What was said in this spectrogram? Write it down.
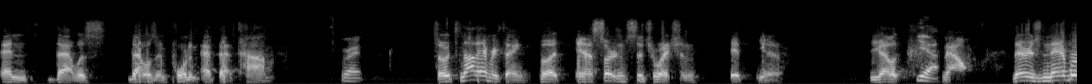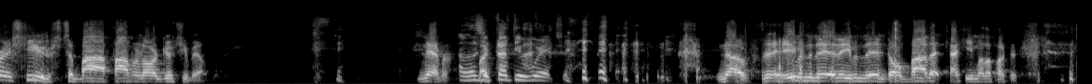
and that was that was important at that time. Right. So it's not everything, but in a certain situation, it you know, you got to Yeah. Now there is never an excuse to buy a five hundred dollar Gucci belt. never. Unless like, you're filthy rich. no, even then, even then, don't buy that tacky motherfucker.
